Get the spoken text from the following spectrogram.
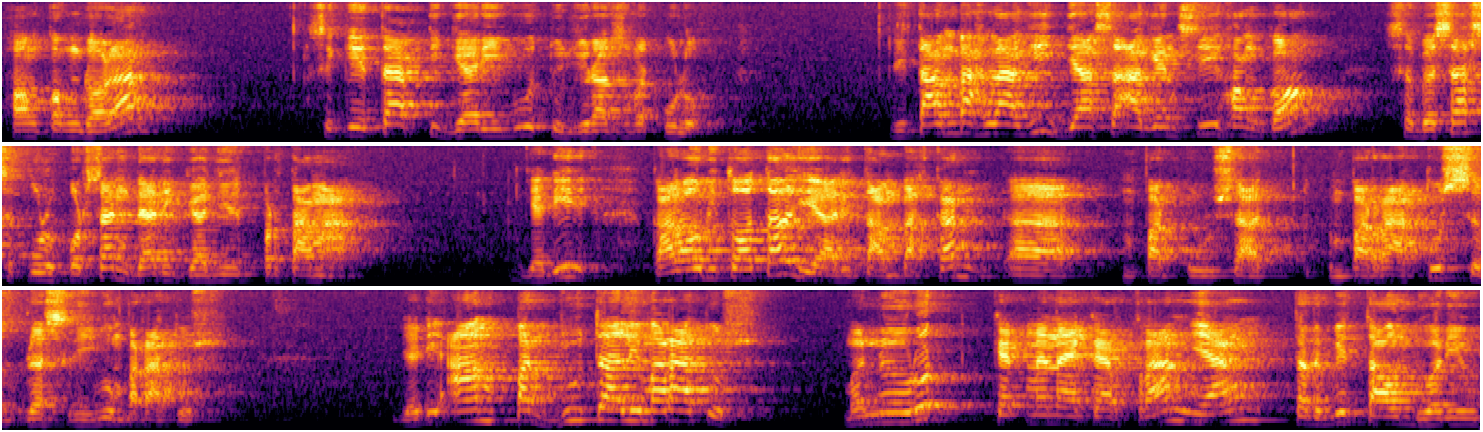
Hong Kong dolar sekitar 3.740 ditambah lagi jasa agensi Hong Kong sebesar 10% dari gaji pertama jadi kalau di total ya ditambahkan uh, 41 411.400 jadi 4.500 menurut Kepmenaker Tran yang terbit tahun 2012.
